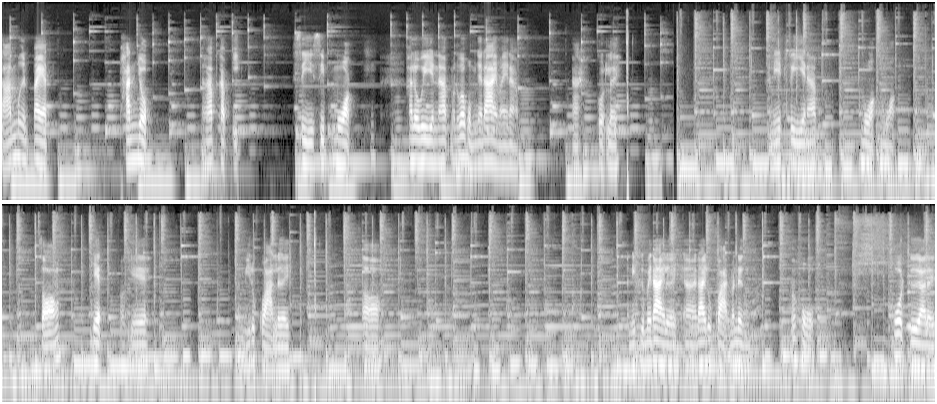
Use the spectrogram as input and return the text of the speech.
สามหมื่นแปดพันหยกนะครับกับอีกสี่สิบหมวกฮาโลวีนนะครับมาดูว่าผมจะได้ไหมนะครับอะกดเลย อันนี้ฟรีนะครับ หมวกหมวกสองเจ็ดโอเคไม่มีลูกกวาดเลย ต่อ อันนี้คือไม่ได้เลย อ่า ได้ลูกกวาดมาหนึ่งโอ้โห โคตรเกลือเลย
